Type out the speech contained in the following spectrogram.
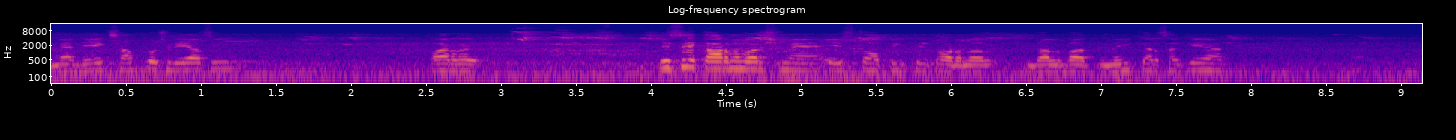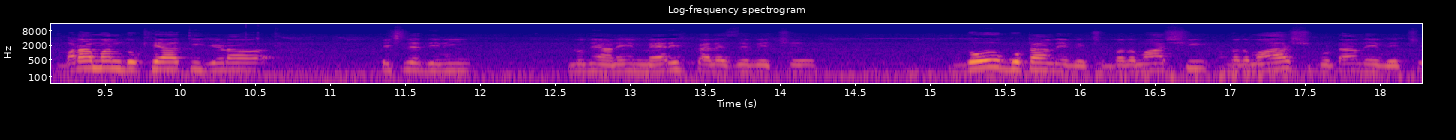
ਮੈਂ ਦੇਖ ਸਭ ਕੁਝ ਰਿਹਾ ਸੀ। ਪਰ ਕਿਸੇ ਕਾਰਨਵਰਸ਼ ਮੈਂ ਇਸ ਟੌਪਿਕ ਤੇ ਤੁਹਾਡੇ ਨਾਲ ਗੱਲਬਾਤ ਨਹੀਂ ਕਰ ਸਕਿਆ। ਬੜਾ ਮਨ ਦੁਖਿਆ ਕਿ ਜਿਹੜਾ ਪਿਛਲੇ ਦਿਨੀ ਲੁਧਿਆਣੇ ਮੈਰਿਜ ਪੈਲੇਸ ਦੇ ਵਿੱਚ ਦੋ ਗੁੱਟਾਂ ਦੇ ਵਿੱਚ, ਬਦਮਾਸ਼ੀ, ਬਦਮਾਸ਼ ਗੁੱਟਾਂ ਦੇ ਵਿੱਚ,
